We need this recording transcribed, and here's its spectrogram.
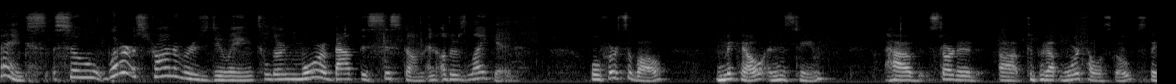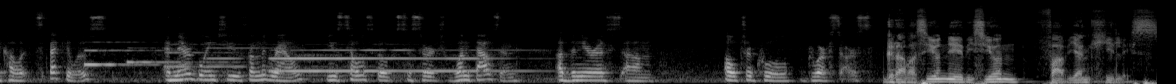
Thanks. So, what are astronomers doing to learn more about this system and others like it? Well, first of all, Mikkel and his team have started uh, to put up more telescopes. They call it SPECULOOS. And they're going to, from the ground, use telescopes to search 1,000 of the nearest um, ultra cool dwarf stars. Grabación y edición Fabián Giles.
